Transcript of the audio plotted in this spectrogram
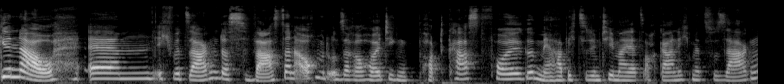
Genau, ähm, ich würde sagen, das war's dann auch mit unserer heutigen Podcast-Folge. Mehr habe ich zu dem Thema jetzt auch gar nicht mehr zu sagen.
